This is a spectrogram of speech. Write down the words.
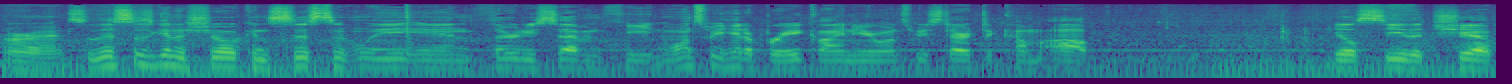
All right, so this is going to show consistently in 37 feet. And once we hit a break line here, once we start to come up, you'll see the chip.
